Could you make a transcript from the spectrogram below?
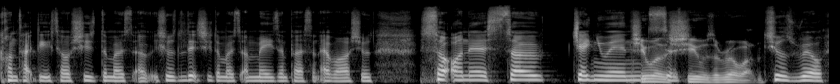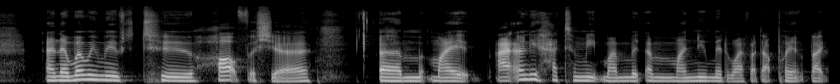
contact details. She's the most. Uh, she was literally the most amazing person ever. She was so honest, so genuine. She was so- she was a real one. she was real. And then when we moved to Hertfordshire, um, my I only had to meet my mid, um, my new midwife at that point, like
